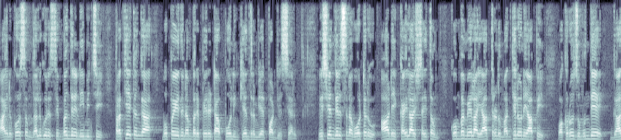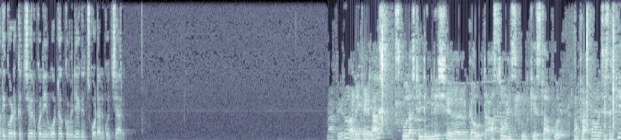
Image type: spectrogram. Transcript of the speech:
ఆయన కోసం నలుగురు సిబ్బందిని నియమించి ప్రత్యేకంగా ముప్పై ఐదు నంబర్ పేరిట పోలింగ్ కేంద్రం ఏర్పాటు చేశారు. విషయం తెలిసిన ఓటరు ఆడే కైలాష్ సైతం కుంభమేళా యాత్రను మధ్యలోనే ఆపి ఒకరోజు ముందే గాదిగూడకు చేరుకుని ఓటు హక్కు వినియోగించుకోవడానికి వచ్చారు. నా పేరు Ade Kailas. School assistant English govt Ashram high school Keslapur నా ప్రాపర్ వచ్చేసరికి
